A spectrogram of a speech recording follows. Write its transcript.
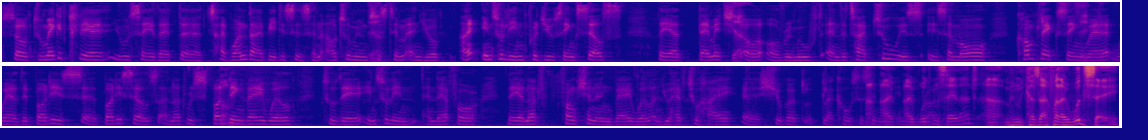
So, to make it clear, you will say that uh, type 1 diabetes is an autoimmune yeah. system and your uh, insulin producing cells they are damaged yeah. or, or removed, and the type 2 is, is a more complex thing where where the body's uh, body cells are not responding very well to the insulin and therefore they are not functioning very well and you have too high uh, sugar gl- glucose in, I, in I wouldn't say that uh, because I, what I would say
